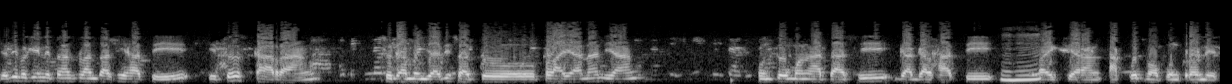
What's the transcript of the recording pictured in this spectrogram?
Jadi begini, transplantasi hati itu sekarang sudah menjadi suatu pelayanan yang untuk mengatasi gagal hati mm-hmm. baik yang akut maupun kronis.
